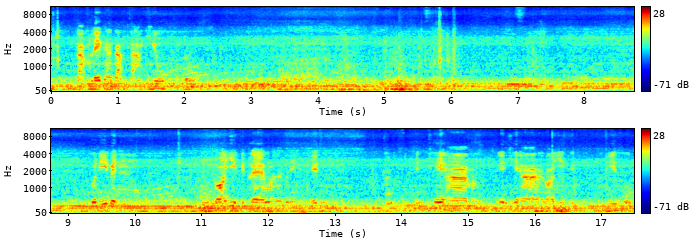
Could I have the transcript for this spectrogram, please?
ำดำเล็กนะดำสามคิวตัวนี้เป็นร้อยยี่สิบแรงนะตัวนี้เป็น NKR มั้ง NKR ร้อยยี่สิบมีสูง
